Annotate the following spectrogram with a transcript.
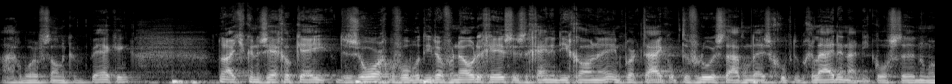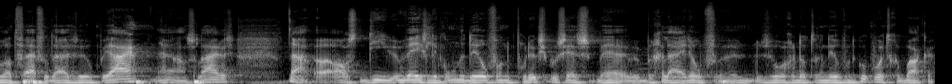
aangeboren verstandelijke beperking, dan had je kunnen zeggen, oké, de zorg bijvoorbeeld die ervoor nodig is, dus degene die gewoon in praktijk op de vloer staat om deze groep te begeleiden, nou die kosten, noem maar wat, 50.000 euro per jaar aan salaris. Nou, als die een wezenlijk onderdeel van het productieproces begeleiden of eh, zorgen dat er een deel van de koek wordt gebakken,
